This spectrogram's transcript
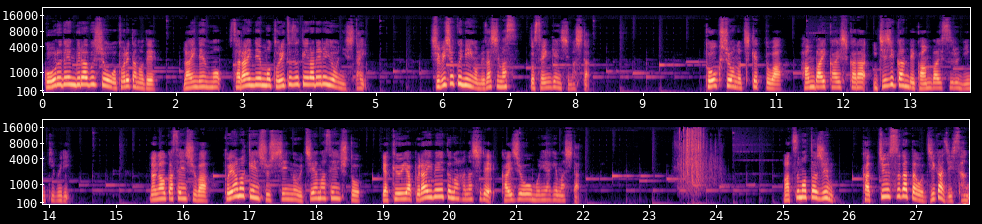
ゴールデングラブ賞を取れたので、来年も再来年も取り続けられるようにしたい。守備職人を目指しますと宣言しました。トークショーのチケットは販売開始から1時間で完売する人気ぶり。長岡選手は富山県出身の内山選手と野球やプライベートの話で会場を盛り上げました。松本潤、甲冑姿を自画自賛。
